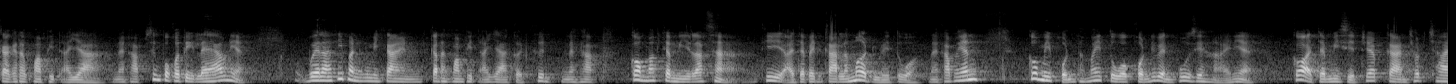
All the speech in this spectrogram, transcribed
การกระทำความผิดอาญานะครับ ซึ่งปกติแล้วเนี่ยเวลาที่มันมีการกระทำความผิดอาญาเกิดขึ้นนะครับ ก็มักจะมีลักษณะที่อาจจะเป็นการละเมิดอยู่ในตัวนะครับ เพราะฉะนั้นก็มีผลทำให้ตัวคนที่เป็นผู้เสียหายเนี่ย ก็อาจจะมีสิทธิ์เรียบการชดใช้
